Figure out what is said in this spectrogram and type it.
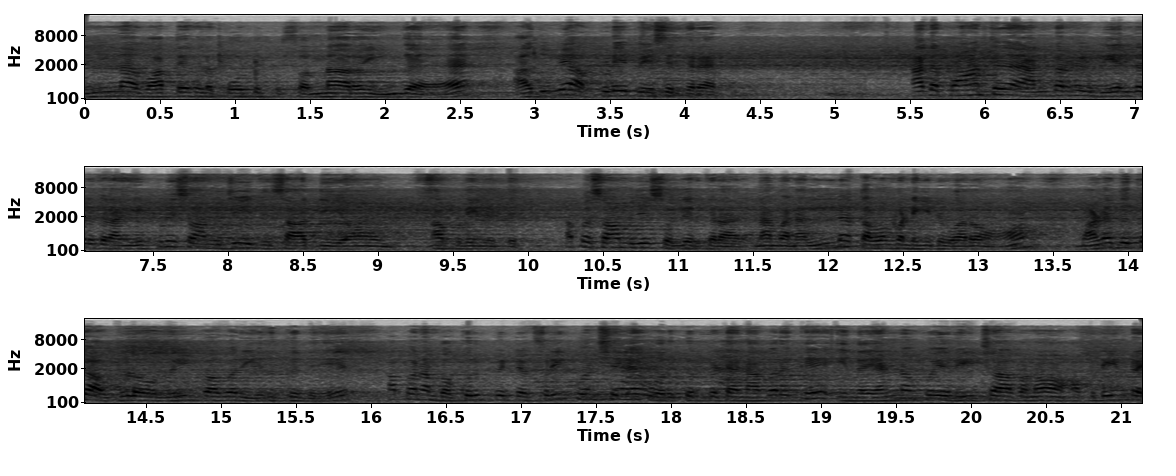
என்ன வார்த்தைகளை போட்டு சொன்னாரோ இங்கே அதுவே அப்படியே பேசியிருக்கிறார். அதை பார்த்து அன்பர்கள் வியந்திருக்கிறாங்க. எப்படி சுவாமிஜி இது சாத்தியம்? அப்படின்னுட்டு. அப்போ சுவாமிஜி சொல்லியிருக்கிறார் நம்ம நல்லா தவம் பண்ணிக்கிட்டு வரோம். மனதுக்கு அவ்வளோ வில் பவர் இருக்குது. அப்போ நம்ம குறிப்பிட்ட ஃப்ரீக்குவன்சியில் ஒரு குறிப்பிட்ட நபருக்கு இந்த எண்ணம் போய் ரீச் ஆகணும் அப்படின்ற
